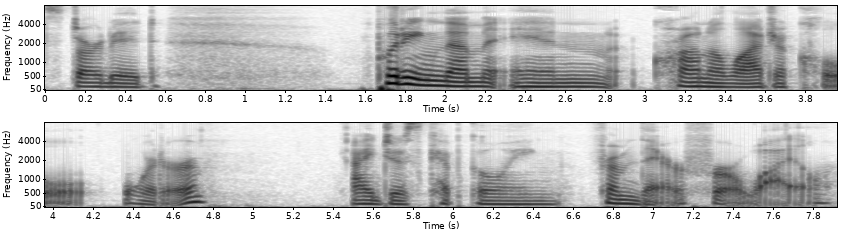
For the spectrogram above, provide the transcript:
started putting them in chronological order. I just kept going from there for a while.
